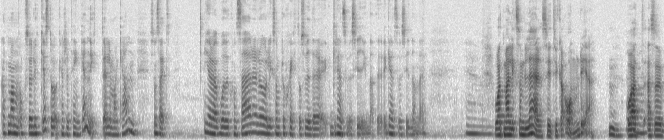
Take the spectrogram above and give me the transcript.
Att man också lyckas då kanske tänka nytt. Eller man kan som sagt göra både konserter och liksom projekt och så vidare gränsöverskridande. gränsöverskridande. Ehm, Och att man liksom lär sig tycka om det. Mm. Och att, alltså,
